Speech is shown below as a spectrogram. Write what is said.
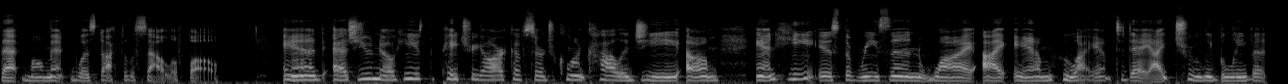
that moment was Dr. LaSalle Leffall. And as you know, he is the patriarch of surgical oncology, um, and he is the reason why I am who I am today. I truly believe it.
